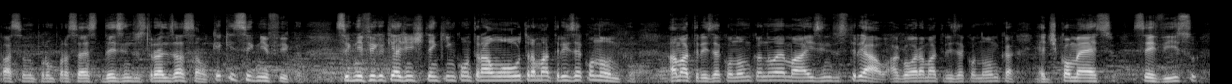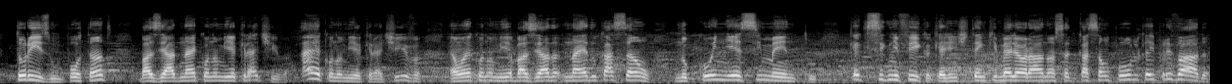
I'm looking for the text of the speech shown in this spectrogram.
passando por um processo de desindustrialização. O que, que isso significa? Significa que a gente tem que encontrar uma outra matriz econômica. A matriz econômica não é mais industrial, agora a matriz econômica é de comércio, serviço, turismo, portanto, baseado na economia criativa. A economia criativa é uma economia baseada na educação, no conhecimento. O que, que significa? Que a gente tem que melhorar a nossa educação pública e privada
